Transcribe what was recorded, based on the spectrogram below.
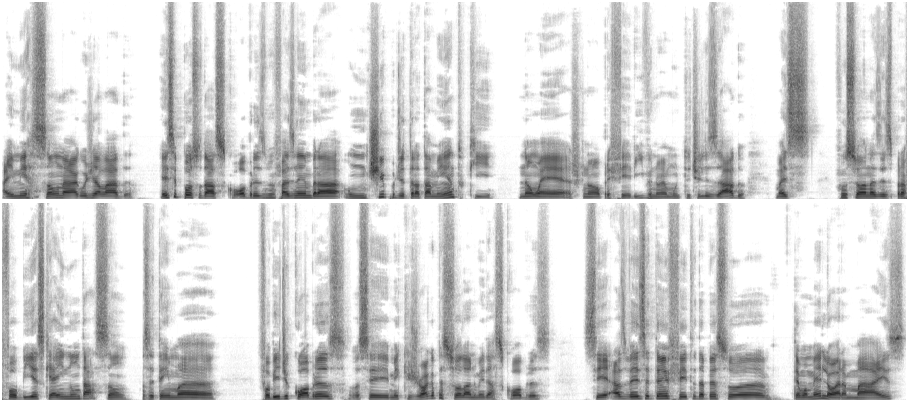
a imersão na água gelada, esse poço das cobras me faz lembrar um tipo de tratamento que não é, acho que não é o preferível, não é muito utilizado, mas funciona às vezes para fobias que é a inundação. Você tem uma fobia de cobras, você meio que joga a pessoa lá no meio das cobras. Você, às vezes você tem o efeito da pessoa ter uma melhora, mas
